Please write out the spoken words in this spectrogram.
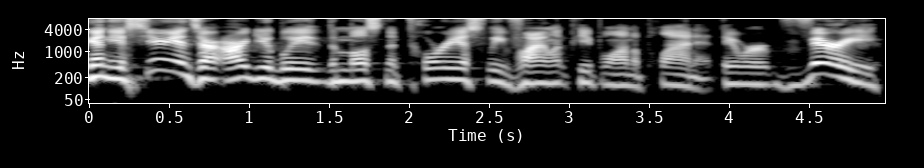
again, the Assyrians are arguably the most notoriously violent people on the planet. They were very,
